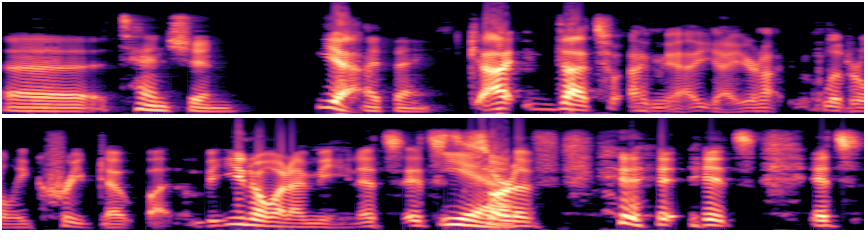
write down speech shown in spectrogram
uh, tension. Yeah. I think. I, that's. I mean, yeah, you're not literally creeped out by them, but you know what I mean. It's it's Yeah. sort of it's it's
